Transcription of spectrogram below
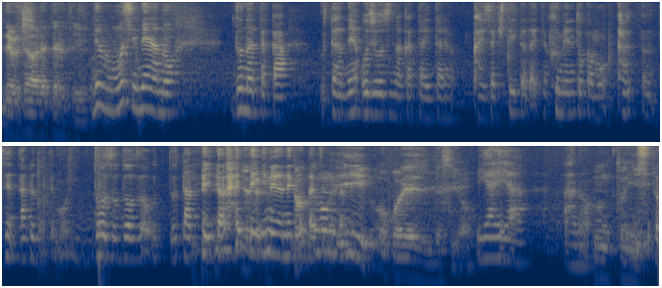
りで歌われてるというでももしねあのどなたか歌ねお上手な方いたら会社来ていただいた譜面とかもかぜあるのでもうどうぞどうぞ歌っていただいて犬や猫たちとのために。ってもいいお声ですよ。いやいやあの本当に。素人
